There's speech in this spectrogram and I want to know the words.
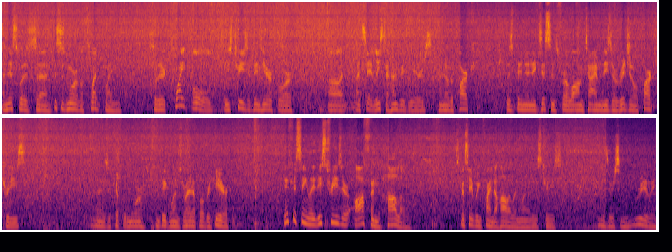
And this was, uh, this is more of a floodplain. So they're quite old. These trees have been here for uh, I'd say at least 100 years. I know the park has been in existence for a long time and these are original park trees. And there's a couple more big ones right up over here. Interestingly, these trees are often hollow. Let's go see if we can find a hollow in one of these trees. These are some really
